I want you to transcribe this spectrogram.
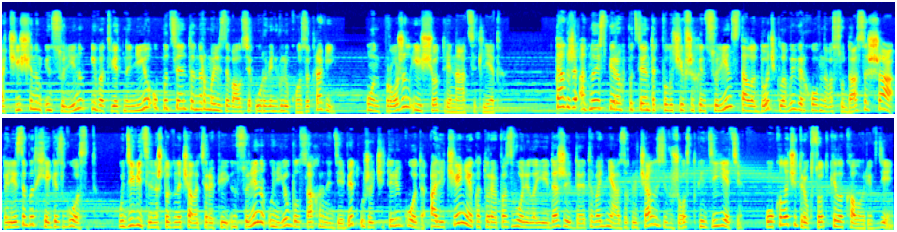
очищенным инсулином, и в ответ на нее у пациента нормализовался уровень глюкозы крови. Он прожил еще 13 лет. Также одной из первых пациенток, получивших инсулин, стала дочь главы Верховного суда США Элизабет Хеггис Госсет. Удивительно, что до начала терапии инсулином у нее был сахарный диабет уже 4 года, а лечение, которое позволило ей дожить до этого дня, заключалось в жесткой диете – около 400 килокалорий в день.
